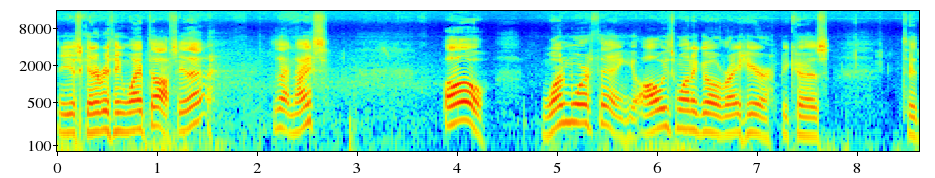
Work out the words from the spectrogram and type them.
And you just get everything wiped off. See that? Is that nice? Oh, one more thing. You always want to go right here because to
